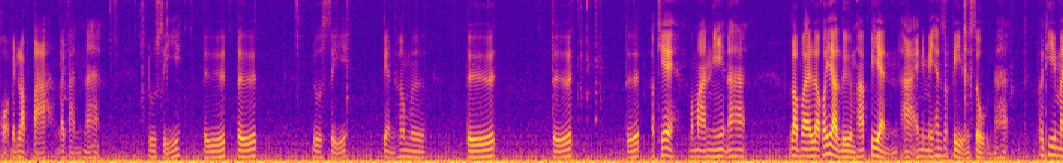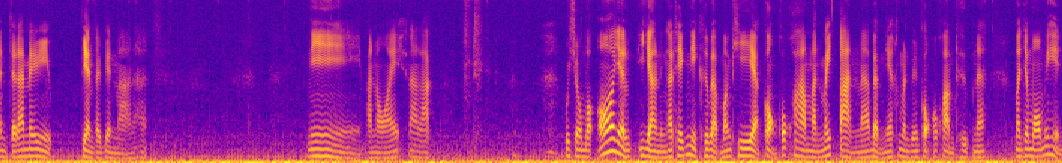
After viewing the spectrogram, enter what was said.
ขอเป็นหลับตาแล้วกันนะฮะดูสีตืดตืดดูสีเปลี่ยนเครื่องมือตืดตืดตืดโอเค ประมาณนี้นะฮะเราไปเราก็อย่าลืมครับเปลี่ยนอ่าแอนิเมชันสปีดเป็นศูนย์นะฮะเพื่อที่มันจะได้ไม่มีเปลี่ยนไปเปลี่ยนมานะฮะ นี่ปลาน้อยน่ารัก ผู้ชมบอกอ๋ออย่างอีกอย่างหนึ่งครับเทคนิคคือแบบบางทีอะกล่องข้อความมันไม่ตันนะ แบบนี้คือมันเป็นกล่องข้อความทึบนะ มันจะมองไม่เห็น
